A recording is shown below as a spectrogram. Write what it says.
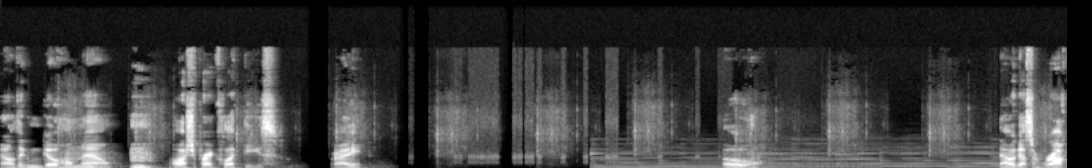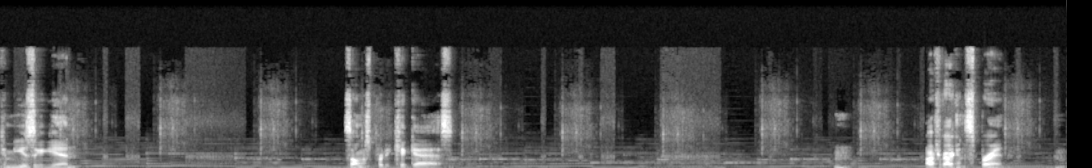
I don't think we can go home now. oh, I should probably collect these, right? Oh. Now we got some rock and music again. Song's pretty kick ass. Oh, hmm. I forgot I can sprint. Hmm. Do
